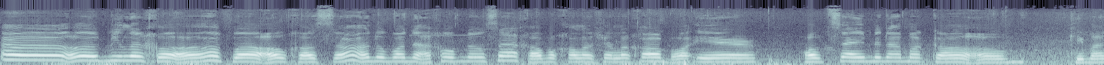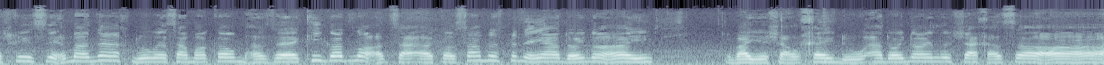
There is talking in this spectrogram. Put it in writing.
עוד מלכוף על חסן ובנחוב נוסך וכל שלך בעיר הוצא מן המקום כי משחיסים אנחנו את המקום הזה כי גודלו הצעקו סמס פני אדוני וישלחנו אדוני לשחסה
